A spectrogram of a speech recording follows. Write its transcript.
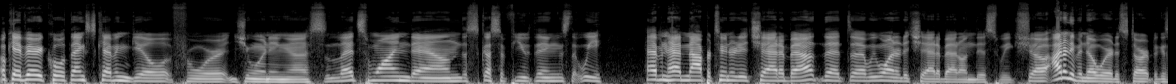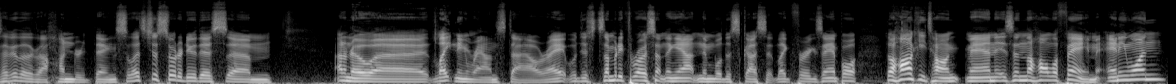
Okay, very cool. Thanks, Kevin Gill, for joining us. Let's wind down, discuss a few things that we haven't had an opportunity to chat about that uh, we wanted to chat about on this week's show. I don't even know where to start because I feel like there's a hundred things. So let's just sort of do this. Um, I don't know, uh, lightning round style, right? We'll just somebody throw something out and then we'll discuss it. Like for example, the Honky Tonk Man is in the Hall of Fame. Anyone?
